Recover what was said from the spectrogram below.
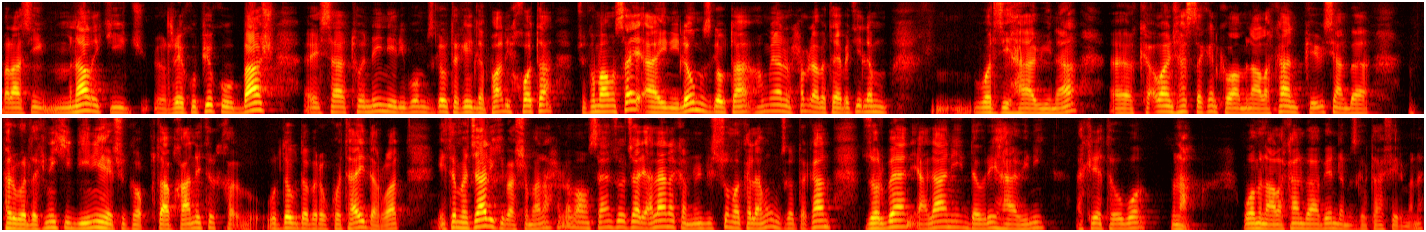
بەڕاستی مناڵێکی ڕێک و پێک و باش ئێسا تۆ نەی نێری بۆ مزگەوتەکەی لە پاڵی خۆتە چونکە مامۆسای ئاینی لەو مزگەوتە هەمویان و حملا بە تایبەتی لەم وەرزی هاوینە کە ئەوان هەستەکەن کەوا مناڵەکان پێویستیان بە پەروەردەکنێکی دینی هەیە چونکە قوتابخانەی تر وردە ودە بەرەو کۆتایی دەڕوات ئیتە مەجالێکی باشەمانە حلە مامۆسایان زۆر جاری ئەلانەکەم من بیسومە کە لە هەموو مزگەوتەکان زۆربیان ئیعلانی دەورەی هاوینی ئەکرێتەوە بۆ مناڵ و مناڵەکان با بێن لە مزگەوتا فێرمەنە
